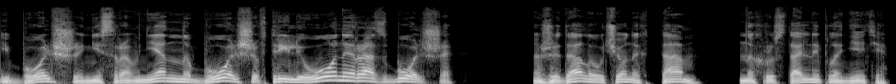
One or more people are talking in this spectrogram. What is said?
и больше, несравненно больше, в триллионы раз больше — ожидала ученых там, на хрустальной планете.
